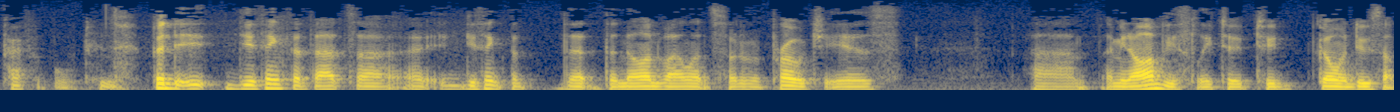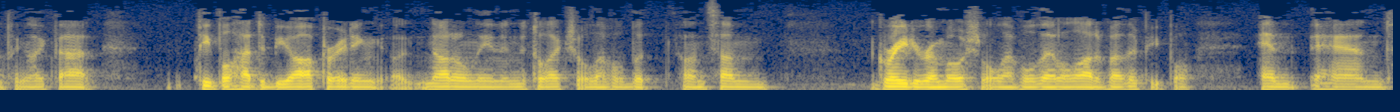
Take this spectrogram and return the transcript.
preferable to. But do you think that that's uh, uh, do you think that, that the nonviolent sort of approach is um, I mean obviously to to go and do something like that people had to be operating uh, not only in an intellectual level but on some greater emotional level than a lot of other people. And and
